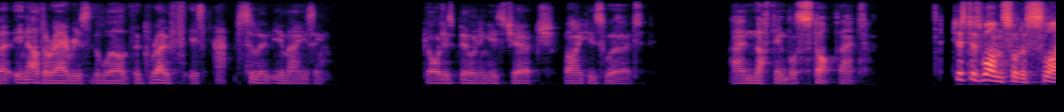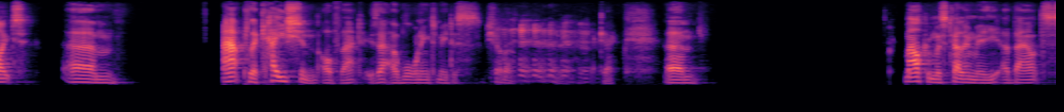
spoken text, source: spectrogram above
But in other areas of the world, the growth is absolutely amazing. God is building his church by his word, and nothing will stop that. Just as one sort of slight um, application of that, is that a warning to me to shut up? okay. Um, Malcolm was telling me about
